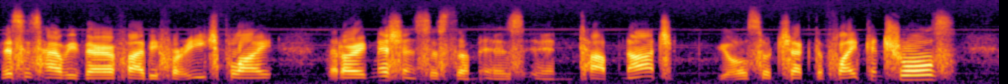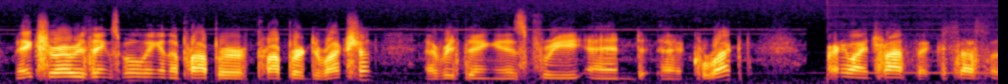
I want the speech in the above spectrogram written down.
This is how we verify before each flight that our ignition system is in top notch. You also check the flight controls, make sure everything's moving in the proper proper direction. Everything is free and uh, correct. Brandywine traffic, Cessna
